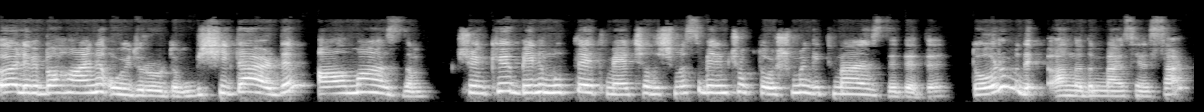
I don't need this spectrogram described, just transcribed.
Öyle bir bahane uydururdum. Bir şey derdim almazdım. Çünkü beni mutlu etmeye çalışması benim çok da hoşuma gitmezdi dedi. Doğru mu anladım ben seni Sarp?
